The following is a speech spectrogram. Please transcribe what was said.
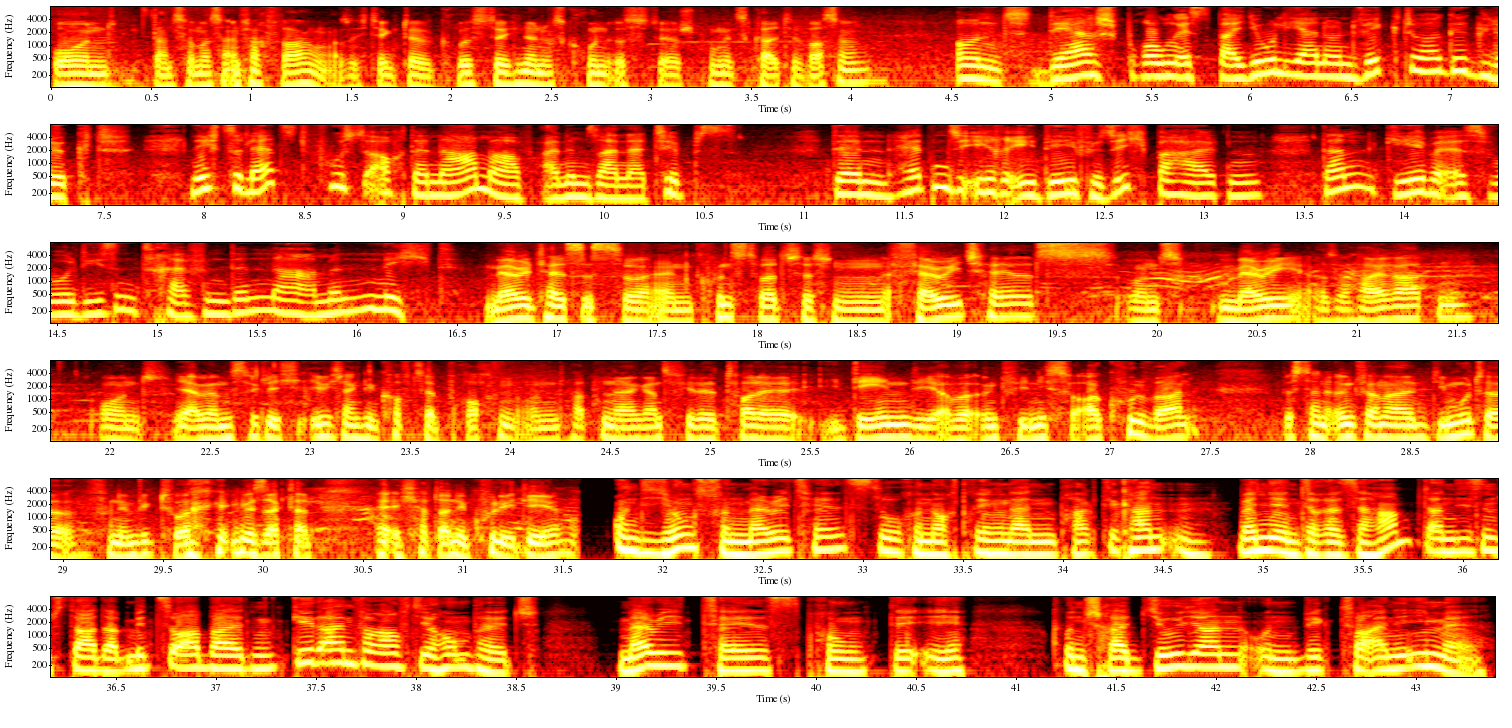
Und dann soll man es einfach wagen. Also ich denke, der größte Hindernisgrund ist der Sprung ins kalte Wasser. Und der Sprung ist bei Julian und Viktor geglückt. Nicht zuletzt fußt auch der Name auf einem seiner Tipps. Denn hätten sie ihre Idee für sich behalten, dann gäbe es wohl diesen treffenden Namen nicht. Mary Tales ist so ein Kunstwort zwischen Fairy Tales und Mary, also heiraten. Und ja, wir haben uns wirklich ewig lang den Kopf zerbrochen und hatten da ganz viele tolle Ideen, die aber irgendwie nicht so cool waren, bis dann irgendwann mal die Mutter von dem Viktor gesagt hat, hey, ich habe da eine coole Idee. Und die Jungs von Marytales suchen noch dringend einen Praktikanten. Wenn ihr Interesse habt, an diesem Startup mitzuarbeiten, geht einfach auf die Homepage marytales.de und schreibt Julian und Viktor eine E-Mail.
